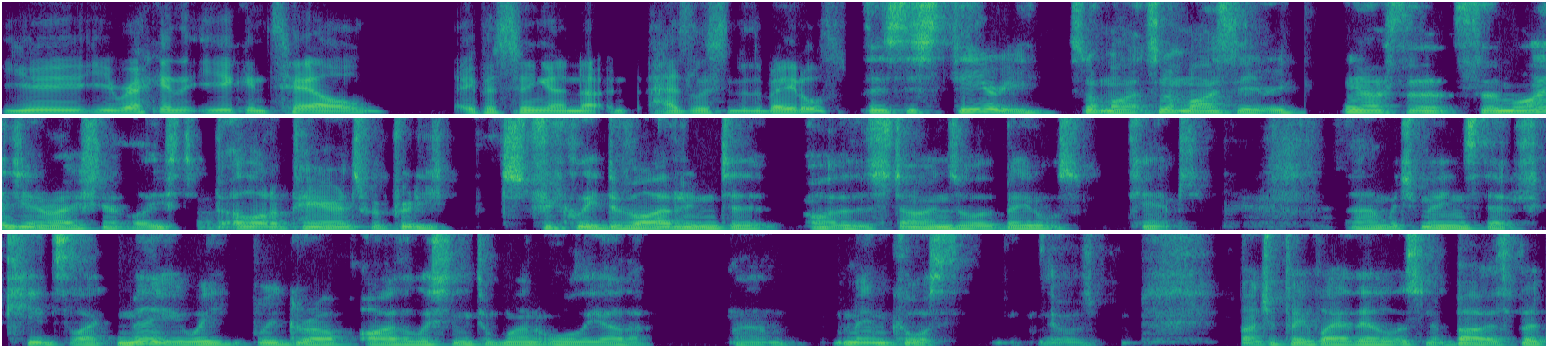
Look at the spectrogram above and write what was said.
you you reckon that you can tell if a singer has listened to the Beatles? there's this theory. It's not my it's not my theory. You know, for for my generation at least, a lot of parents were pretty strictly divided into either the Stones or the Beatles camps, um, which means that for kids like me, we we grew up either listening to one or the other. Um, I mean, of course, there was a bunch of people out there that listened to both, but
